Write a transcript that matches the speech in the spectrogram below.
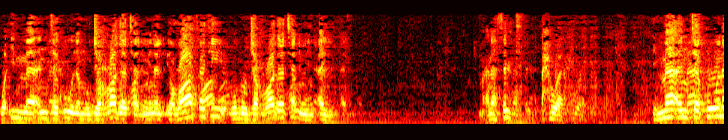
وإما أن تكون مجردة من الإضافة ومجردة من أل. معنى ثلاث أحوال. إما أن تكون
